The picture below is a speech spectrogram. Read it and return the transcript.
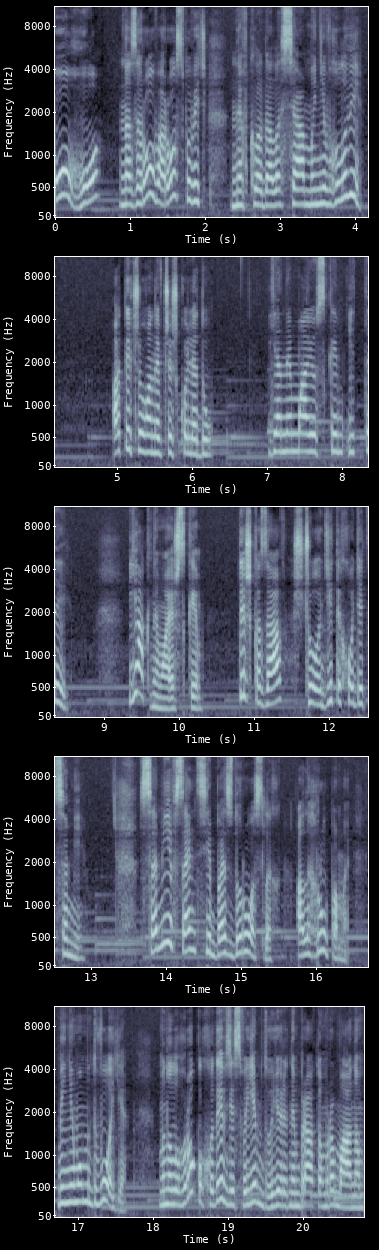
Ого, Назарова розповідь не вкладалася мені в голові. А ти чого не вчиш коляду? Я не маю з ким іти. Як не маєш з ким? Ти ж казав, що діти ходять самі. Самі в сенсі без дорослих, але групами, мінімум двоє. Минулого року ходив зі своїм двоюрідним братом Романом.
